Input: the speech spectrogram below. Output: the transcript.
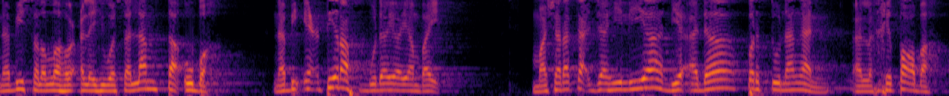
Nabi sallallahu alaihi wasallam tak ubah. Nabi iktiraf budaya yang baik. Masyarakat jahiliyah dia ada pertunangan al-khitabah.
